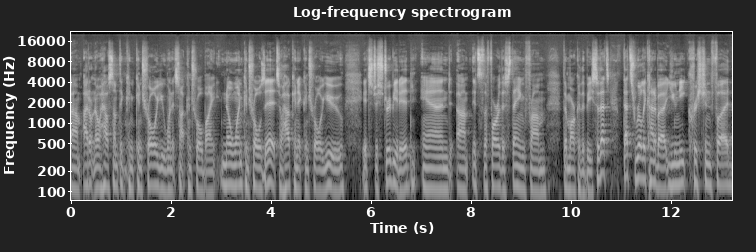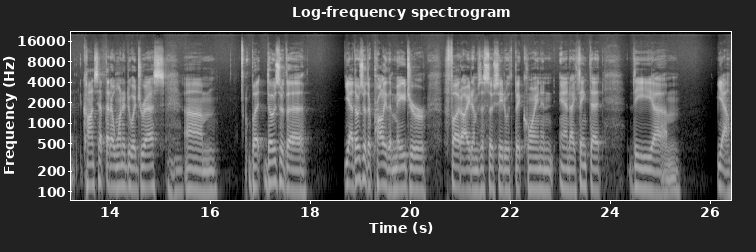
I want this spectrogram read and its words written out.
um, I don't know how something can control you when it's not controlled by no one controls it. So how can it control you? It's distributed, and um, it's the farthest thing from the mark of the beast. So that's that's really kind of a unique Christian FUD concept that I wanted to address. Mm-hmm. Um, but those are the yeah, those are the probably the major FUD items associated with Bitcoin, and and I think that the um, yeah,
